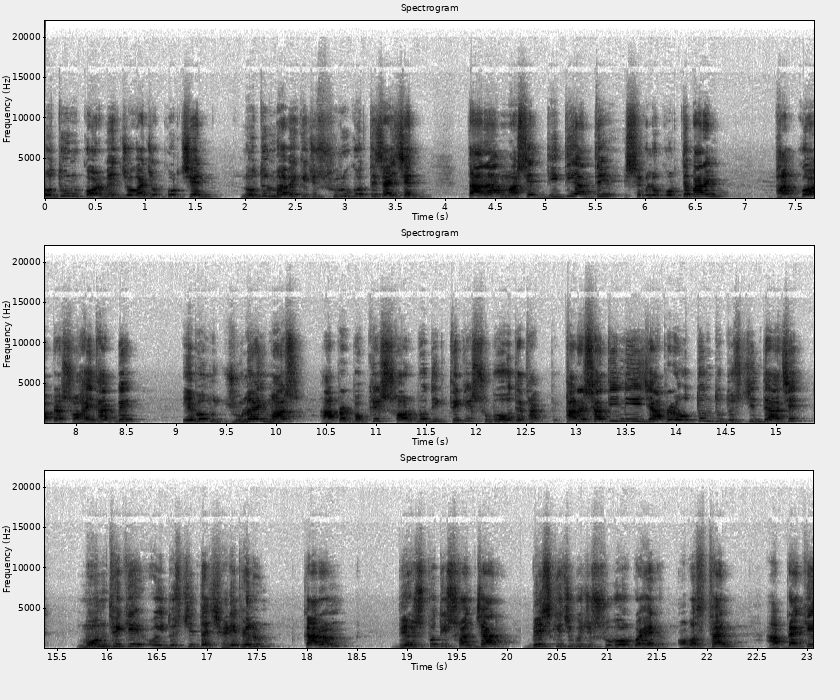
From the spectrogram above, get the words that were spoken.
নতুন কর্মের যোগাযোগ করছেন, নতুনভাবে কিছু শুরু করতে চাইছেন, তারা মাসের দ্বিতীয়ার্ধে সেগুলো করতে পারেন। ভাগ্য আপনার সহায় থাকবে এবং জুলাই মাস আপনার পক্ষে সর্বদিক থেকে শুভ হতে থাকবে। সাড়ে সাথী নিয়ে যে আপনারা অত্যন্ত দুশ্চিন্তা আছেন, মন থেকে ওই দুশ্চিন্তা ছেড়ে ফেলুন। কারণ বৃহস্পতি সঞ্চার, বেশ কিছু কিছু শুভ গ্রহের অবস্থান আপনাকে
